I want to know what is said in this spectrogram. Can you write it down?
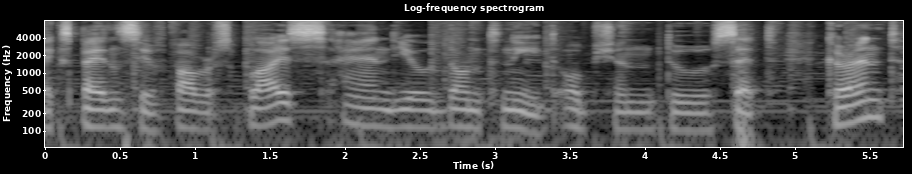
expensive power supplies and you don't need option to set current,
